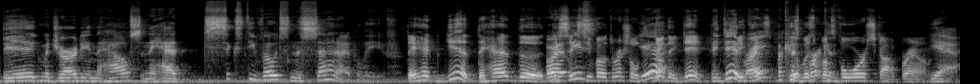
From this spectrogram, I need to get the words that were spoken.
big majority in the House and they had 60 votes in the Senate, I believe. They had yeah, they had the, Or the at sixty least- vote threshold. yeah, no, they did. they did, right? Because, Because it was Bur- before Scott Brown. Yeah.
